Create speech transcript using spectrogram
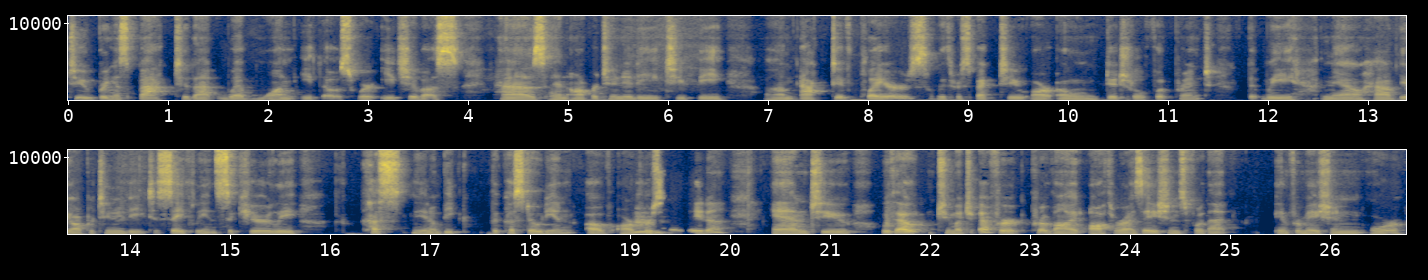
to bring us back to that Web 1 ethos, where each of us has an opportunity to be um, active players with respect to our own digital footprint, that we now have the opportunity to safely and securely you know, be the custodian of our mm. personal data and to, without too much effort, provide authorizations for that information or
